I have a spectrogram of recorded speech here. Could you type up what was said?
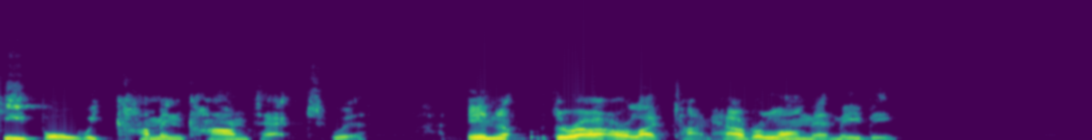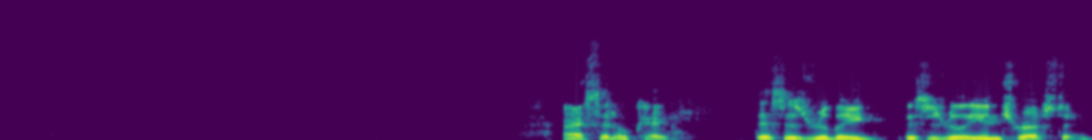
people we come in contact with in throughout our lifetime, however long that may be. And I said, okay, this is really this is really interesting.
